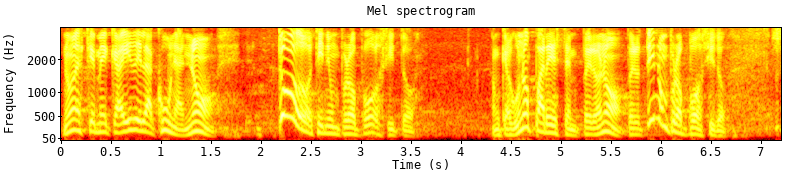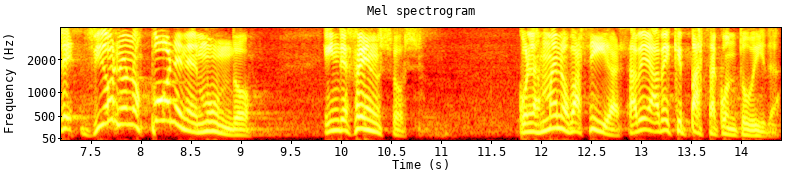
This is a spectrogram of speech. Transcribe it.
No es que me caí de la cuna, no. Todo tiene un propósito. Aunque algunos parecen, pero no, pero tiene un propósito. Entonces, Dios no nos pone en el mundo indefensos, con las manos vacías, a ver, a ver qué pasa con tu vida.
